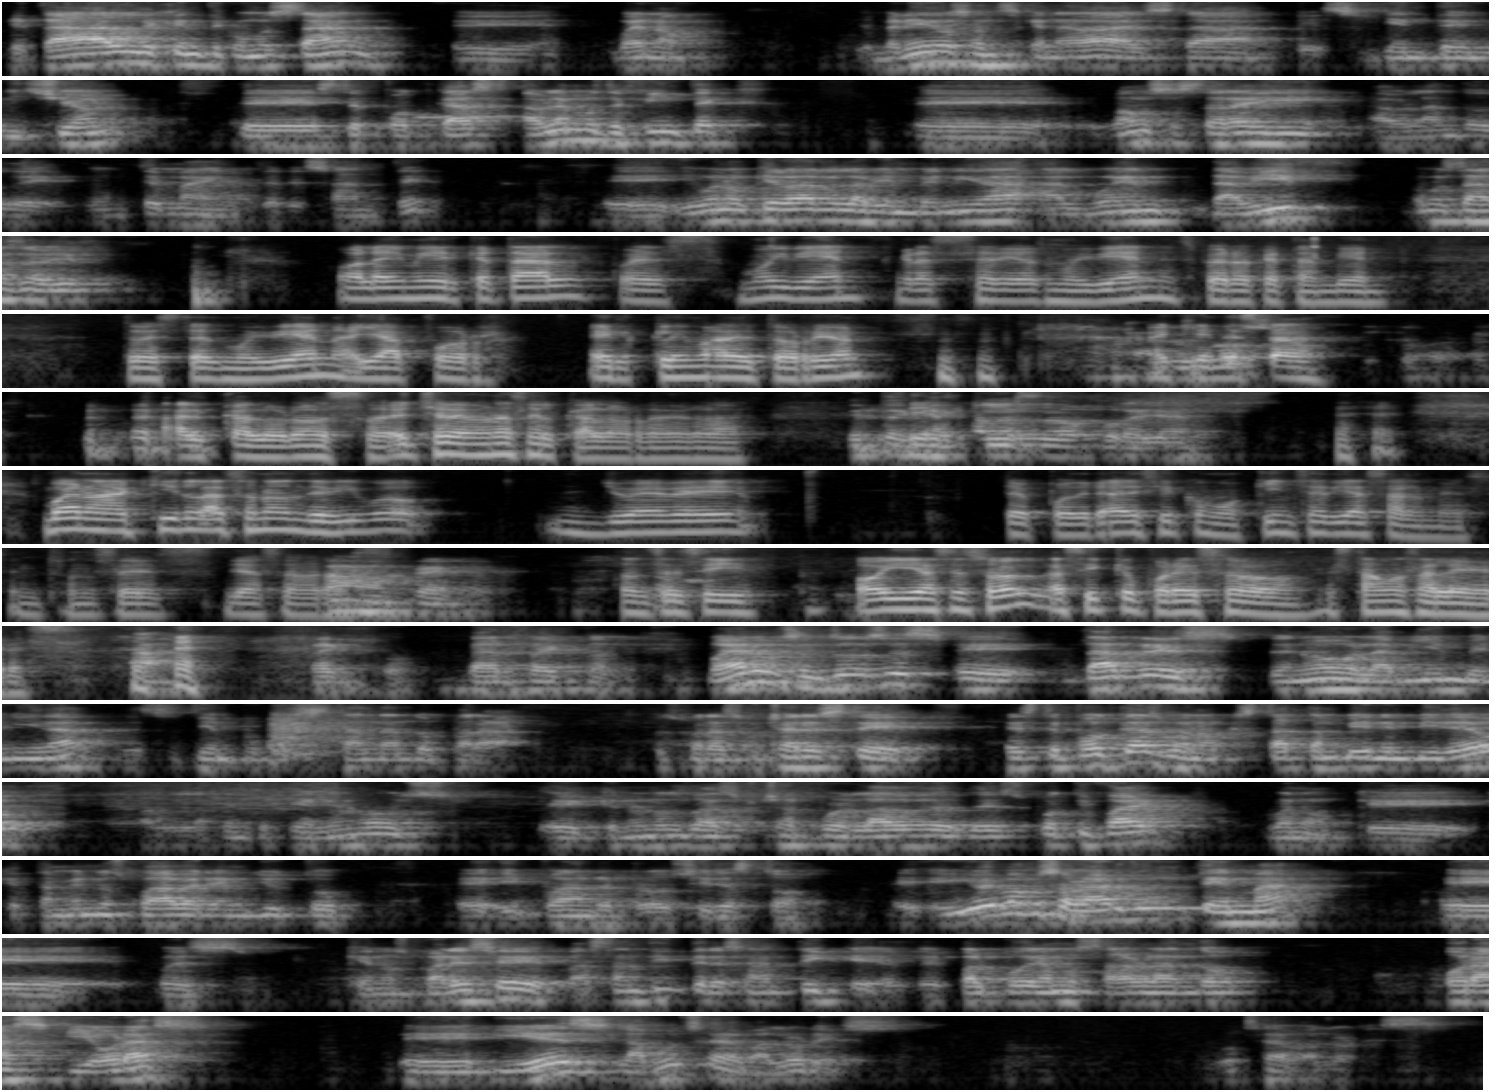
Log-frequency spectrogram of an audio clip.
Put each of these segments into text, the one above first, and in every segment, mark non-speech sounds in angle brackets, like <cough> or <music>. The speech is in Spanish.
¿Qué tal, gente? ¿Cómo están? Eh, bueno, bienvenidos antes que nada a esta eh, siguiente emisión de este podcast. Hablemos de FinTech. Eh, vamos a estar ahí hablando de, un tema interesante. y bueno, quiero darle la bienvenida al buen David. ¿Cómo estás, David? Hola, Emir, ¿qué tal? Pues muy bien, gracias a Dios, muy bien. Espero que también tú estés muy bien allá por el clima de Torreón. <laughs> Aquí en esta al caloroso. Echa de menos el calor, de verdad. ¿Qué, por allá? <laughs> bueno, aquí en la zona donde vivo llueve, te podría decir como 15 días al mes, entonces ya sabrás. Ah, okay. Entonces sí, hoy hace sol, así que por eso estamos alegres. Ah, <laughs> perfecto, perfecto. Bueno, pues entonces eh, darles de nuevo la bienvenida de este tiempo que se están dando para, pues, para escuchar este, este podcast, bueno, que está también en video, para la gente que no nos eh, que no nos va a escuchar por el lado de, Spotify, bueno, que, que, también nos pueda ver en YouTube eh, y puedan reproducir esto. Eh, y hoy vamos a hablar de un tema, pues, que nos parece bastante interesante y que, del cual podríamos estar hablando horas y horas, y es la bolsa de valores. Bolsa de valores.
